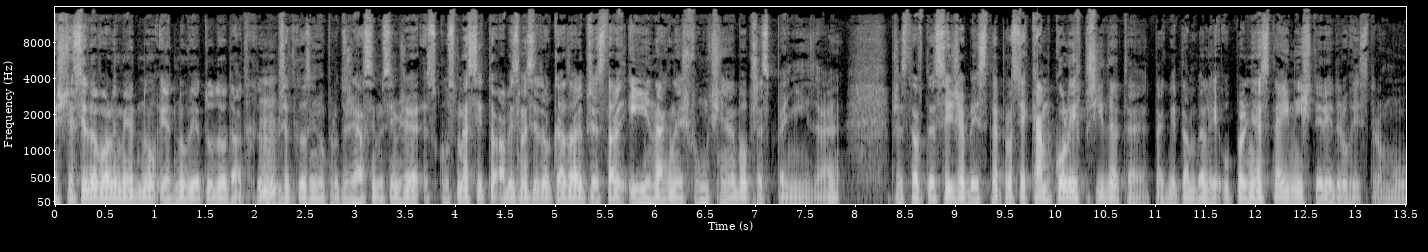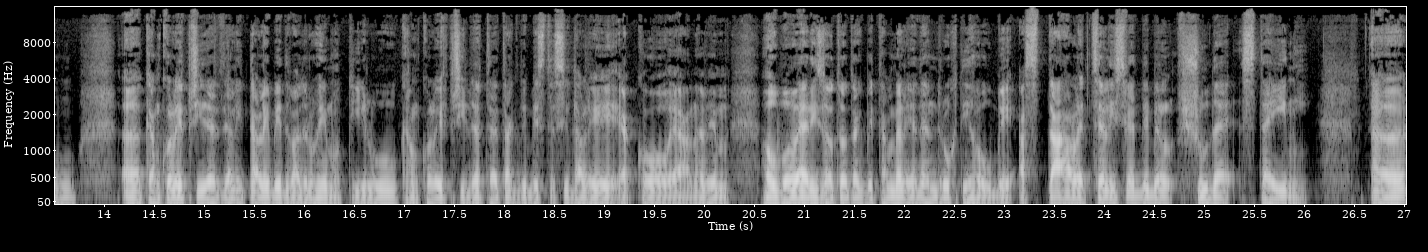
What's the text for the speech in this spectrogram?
Ještě si dovolím jednu, jednu větu dodat k tomu hmm. předchozímu, protože já si myslím, že zkusme si to, aby jsme si to dokázali představit i jinak než funkčně nebo přes peníze. Představte si, že byste prostě kamkoliv přijdete, tak by tam byly úplně stejný čtyři druhy stromů. Eh, kamkoliv přijdete, lítali by dva druhy motýlů. Kamkoliv přijdete, tak kdybyste si dali jako, já nevím, houbové risotto, tak by tam byl jeden druh ty houby. A stále celý svět by byl všude stejný. Eh,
